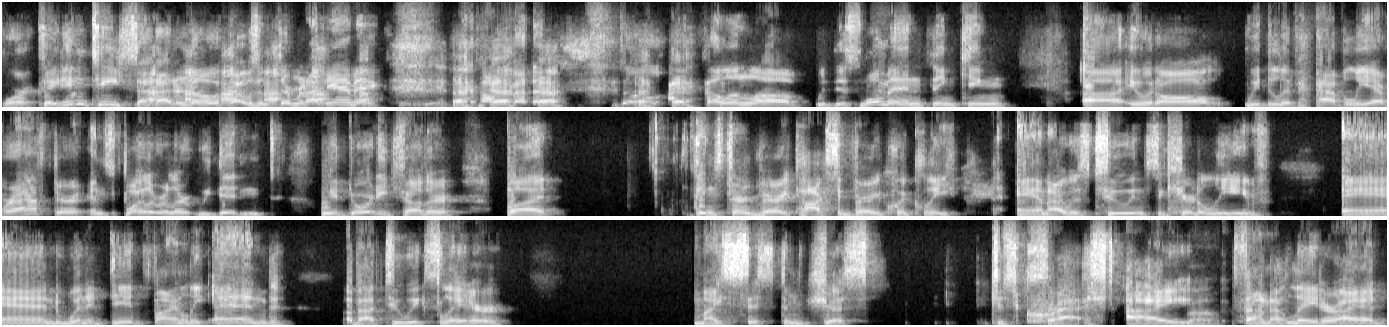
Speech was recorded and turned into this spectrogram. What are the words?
work. They didn't teach that. I don't know if that was in thermodynamics. talk about that. So I fell in love with this woman thinking uh, it would all, we'd live happily ever after. And spoiler alert, we didn't. We adored each other, but things turned very toxic very quickly. And I was too insecure to leave. And when it did finally end, about two weeks later, my system just just crashed. I wow. found out later I had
